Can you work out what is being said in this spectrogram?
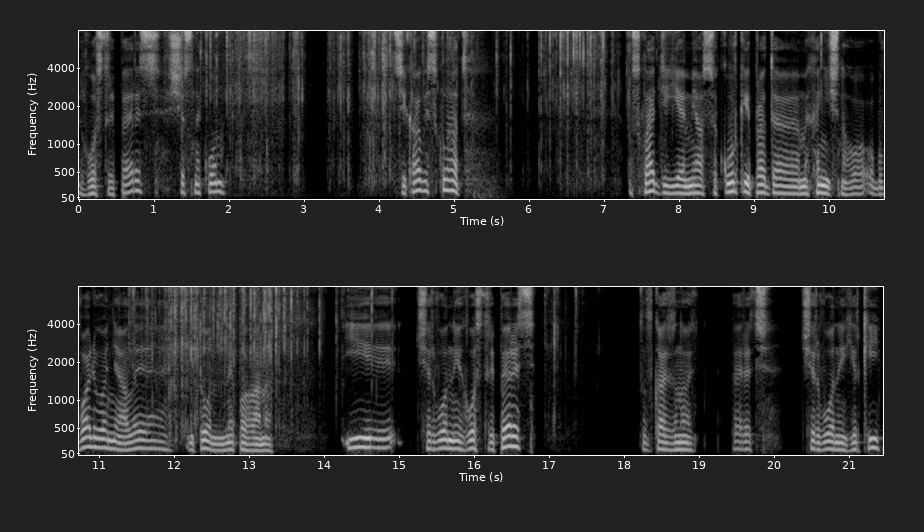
гострий перець з чесником. Цікавий склад. Складі є м'ясо курки, правда, механічного обвалювання, але і то непогано. І червоний гострий перець. Тут вказано перець червоний гіркий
